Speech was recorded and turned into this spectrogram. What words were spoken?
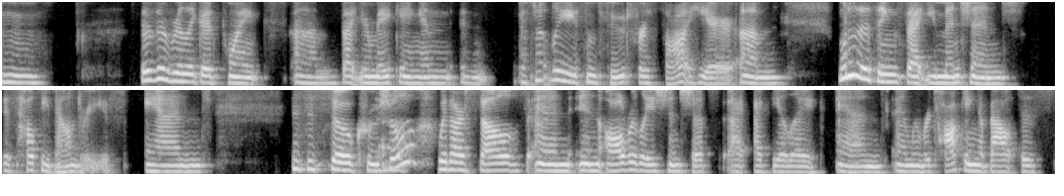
Mm. those are really good points um, that you're making and, and definitely some food for thought here. Um, one of the things that you mentioned is healthy boundaries and this is so crucial with ourselves and in all relationships I, I, feel like and and when we're talking about this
